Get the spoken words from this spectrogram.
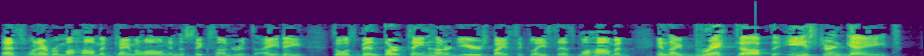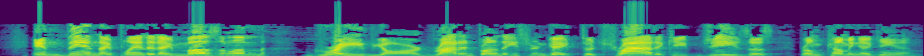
that's whenever Muhammad came along in the 600s AD. So it's been 1300 years basically since Muhammad, and they bricked up the Eastern Gate, and then they planted a Muslim graveyard right in front of the Eastern Gate to try to keep Jesus from coming again.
